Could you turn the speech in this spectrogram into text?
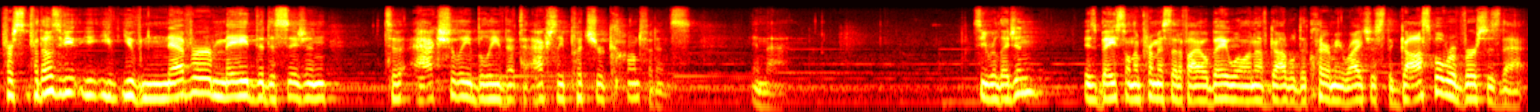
for, for those of you, you, you've never made the decision to actually believe that, to actually put your confidence in that. See, religion is based on the premise that if I obey well enough, God will declare me righteous. The gospel reverses that.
